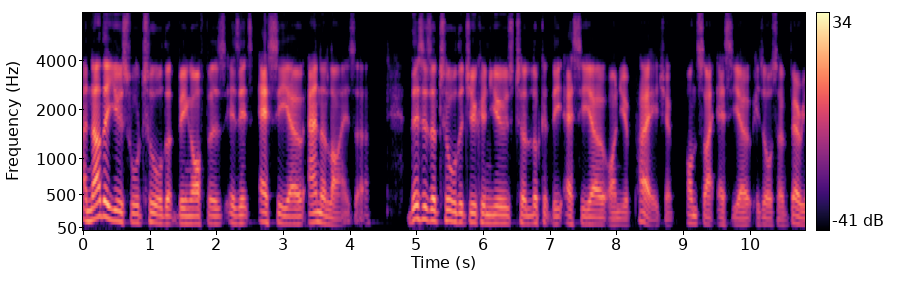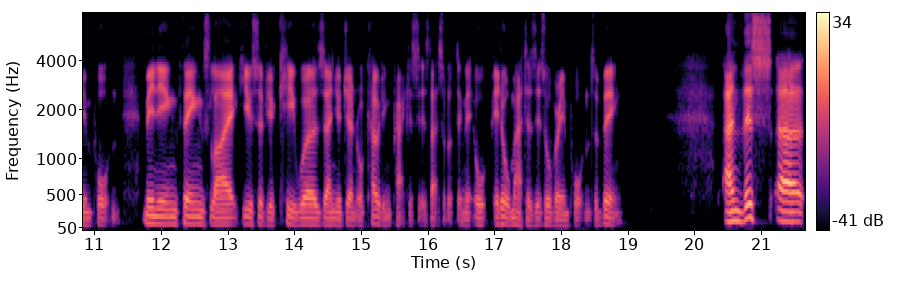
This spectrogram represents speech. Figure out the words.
Another useful tool that Bing offers is its SEO Analyzer. This is a tool that you can use to look at the SEO on your page. On-site SEO is also very important, meaning things like use of your keywords and your general coding practices, that sort of thing. It all, it all matters. It's all very important to Bing. And this uh,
